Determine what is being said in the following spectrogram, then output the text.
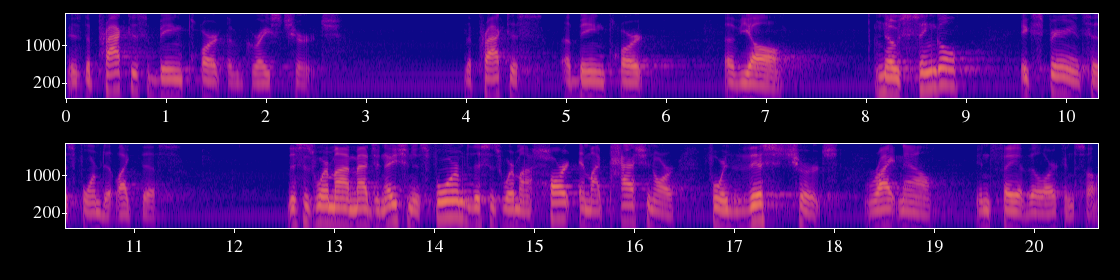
Is the practice of being part of Grace Church the practice of being part of y'all. No single experience has formed it like this. This is where my imagination is formed. This is where my heart and my passion are for this church right now in Fayetteville, Arkansas.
